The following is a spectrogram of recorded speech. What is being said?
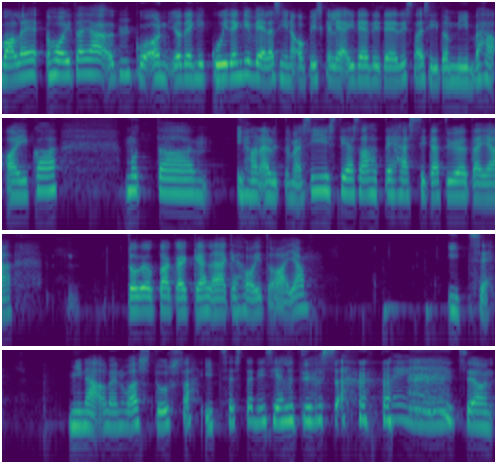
valehoitaja, hmm. kun on jotenkin kuitenkin vielä siinä opiskelija-identiteetissä, tai siitä on niin vähän aikaa. Mutta ihan älyttömän siistiä saada tehdä sitä työtä ja toteuttaa kaikkea lääkehoitoa ja itse. Minä olen vastuussa itsestäni siellä työssä. Niin. se, on,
